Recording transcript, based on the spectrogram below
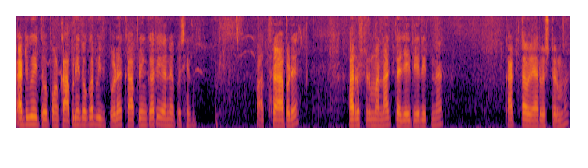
કાઢવી હોય તો પણ કાપણી તો કરવી જ પડે. કાપણી કરી અને પછી પાથરા આપણે હાર્વેસ્ટરમાં નાખતા જાય તે રીતના કાઢતા હોય હાર્વેસ્ટરમાં.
